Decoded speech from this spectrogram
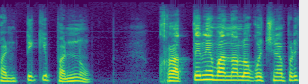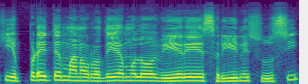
పంటికి పన్ను. క్రొత్త నిబంధనలోకి వచ్చినప్పటికీ ఎప్పుడైతే మన హృదయములో వేరే స్త్రీని చూసి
